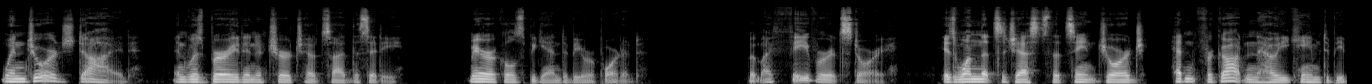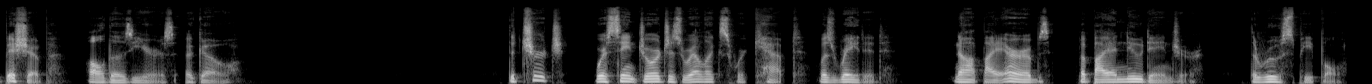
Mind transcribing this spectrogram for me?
When George died and was buried in a church outside the city, miracles began to be reported. But my favorite story is one that suggests that St. George hadn't forgotten how he came to be bishop all those years ago. The church where St. George's relics were kept was raided, not by Arabs, but by a new danger, the Rus people.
